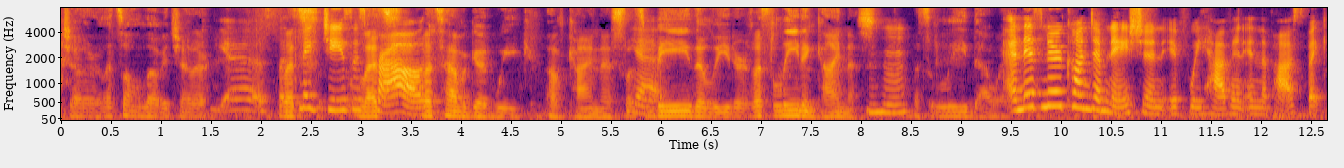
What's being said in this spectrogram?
each other. Let's all love each other. Yes. Let's, make Jesus let's- proud. Let's have a good week of kindness. Let's Yes. be the leaders. Let's lead in kindness. Mhm. Let's lead that way. And there's no condemnation if we haven't in the past, but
